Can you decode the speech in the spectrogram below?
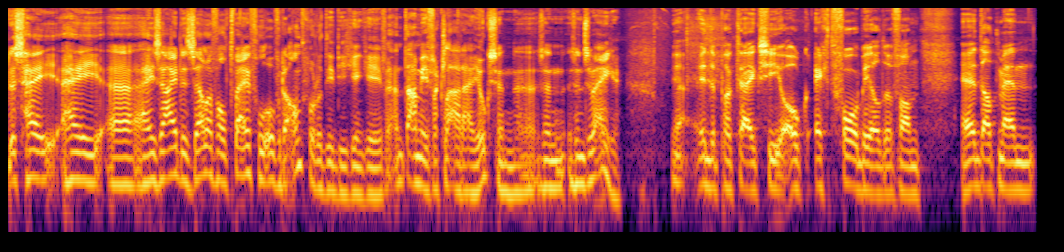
Dus hij, hij, eh, hij zaaide zelf al twijfel over de antwoorden die hij ging geven. En daarmee verklaarde hij ook zijn, eh, zijn, zijn zwijgen. Ja, in de praktijk zie je ook echt voorbeelden van hè, dat men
